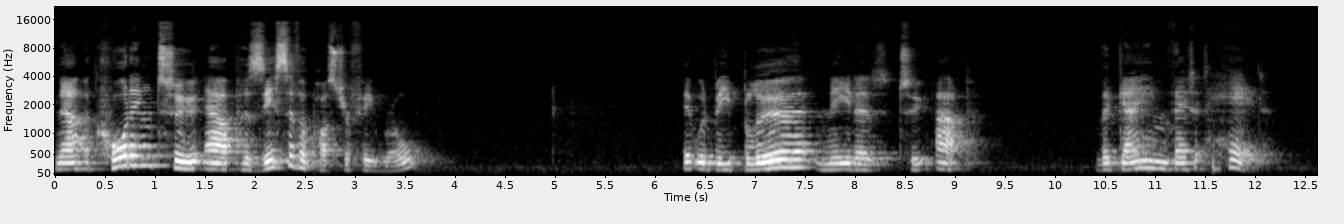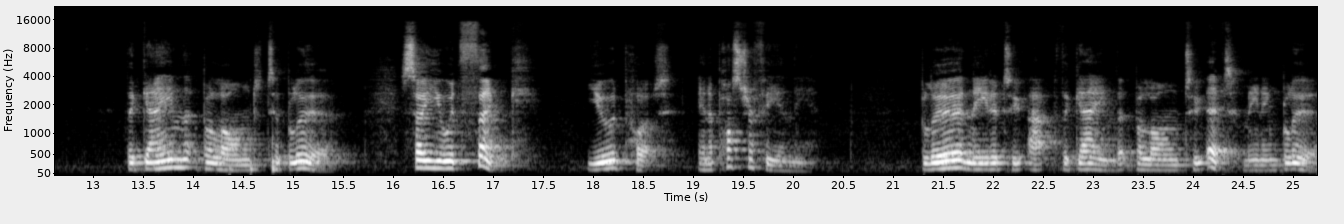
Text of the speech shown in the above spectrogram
Now, according to our possessive apostrophe rule, it would be Blur needed to up the game that it had, the game that belonged to Blur. So you would think you would put an apostrophe in there. Blur needed to up the game that belonged to it, meaning Blur.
